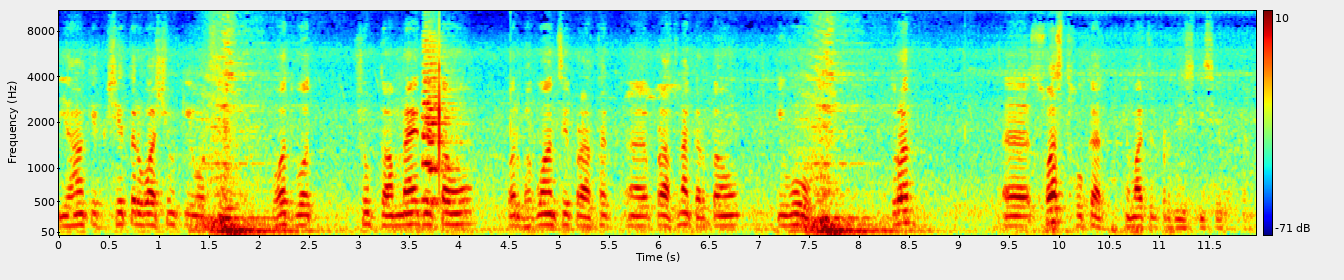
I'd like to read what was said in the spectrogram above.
यहाँ के क्षेत्रवासियों की ओर से बहुत बहुत शुभकामनाएँ देता हूँ और भगवान से प्रार्थना प्रार्थना करता हूँ कि वो तुरंत स्वस्थ होकर हिमाचल प्रदेश की सेवा करें।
